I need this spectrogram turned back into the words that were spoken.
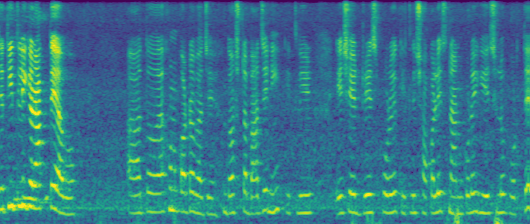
যে তিতলিকে রাখতে যাব। তো এখন কটা বাজে? দশটা বাজেনি। তিতলির এসে ড্রেস পরে, তিতলি সকালে স্নান করে গিয়েছিল পড়তে।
